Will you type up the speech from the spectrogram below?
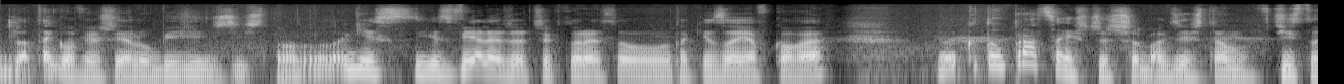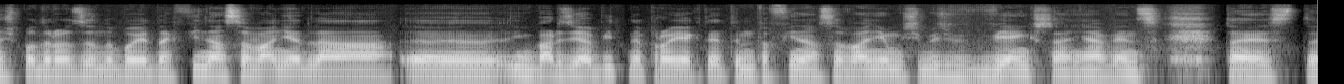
dlatego, wiesz, ja lubię jeździć. No, no jest, jest wiele rzeczy, które są takie zajawkowe, tylko tą pracę jeszcze trzeba gdzieś tam wcisnąć po drodze, no bo jednak finansowanie dla, y, im bardziej ambitne projekty, tym to finansowanie musi być większe, nie? Więc to jest y,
